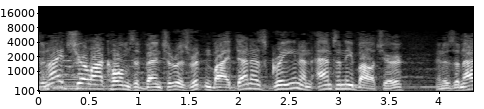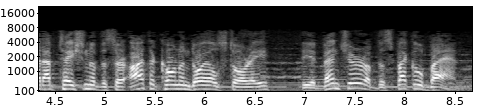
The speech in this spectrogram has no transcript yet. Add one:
Tonight's Sherlock Holmes adventure is written by Denis Green and Anthony Boucher and is an adaptation of the Sir Arthur Conan Doyle story, The Adventure of the Speckled Band.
